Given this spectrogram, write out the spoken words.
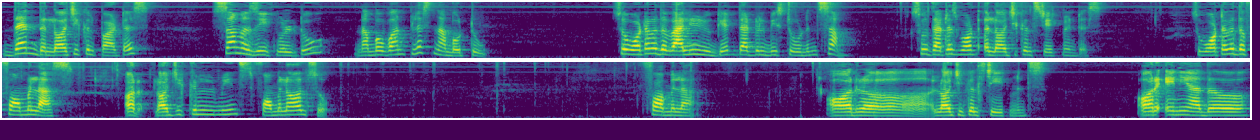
Then the logical part is sum is equal to number 1 plus number 2. So whatever the value you get that will be stored in sum. So that is what a logical statement is. So whatever the formulas or logical means formula also formula or uh, logical statements or any other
